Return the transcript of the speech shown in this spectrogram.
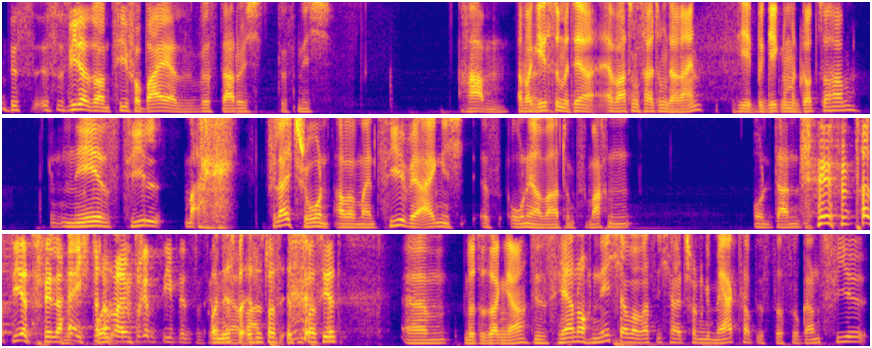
bis, ist es wieder so am Ziel vorbei. Also du wirst dadurch das nicht haben. Aber gehst du mit der Erwartungshaltung da rein, die Begegnung mit Gott zu haben? Nee, das Ziel, vielleicht schon, aber mein Ziel wäre eigentlich, es ohne Erwartung zu machen. Und dann passiert es vielleicht, Und- aber im Prinzip ist es ja Und ist, ist, es, ist es passiert? Ähm, Würdest du sagen, ja? Bisher noch nicht, aber was ich halt schon gemerkt habe, ist, dass so ganz viel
